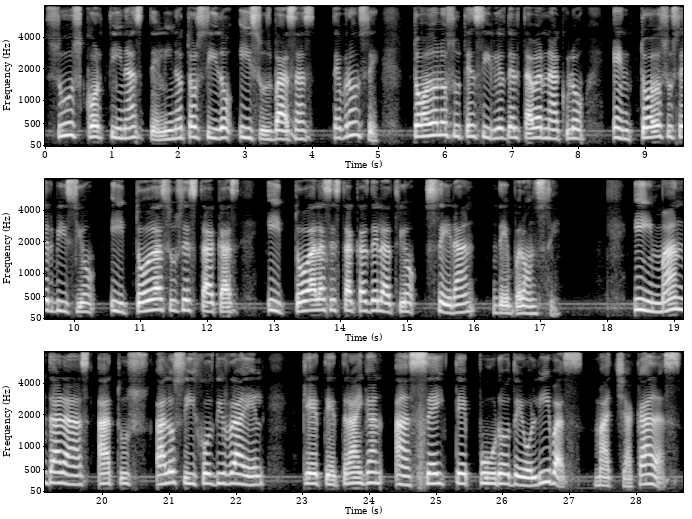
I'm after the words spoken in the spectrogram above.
sus cortinas de lino torcido y sus basas de bronce. Todos los utensilios del tabernáculo en todo su servicio y todas sus estacas y todas las estacas del atrio serán de bronce. Y mandarás a tus a los hijos de Israel que te traigan aceite puro de olivas machacadas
